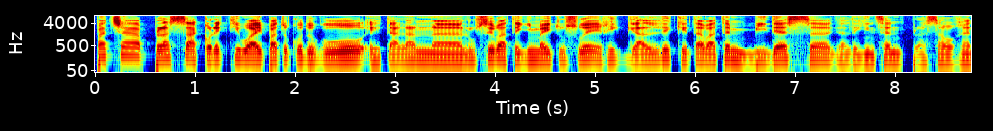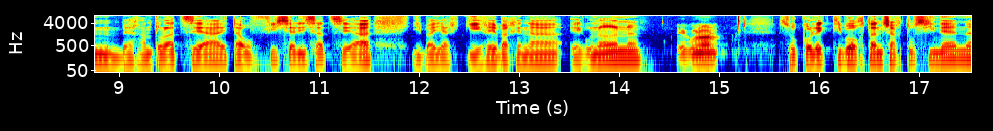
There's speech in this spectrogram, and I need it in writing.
Patsa plaza kolektiboa aipatuko dugu eta lan uh, luze bat egin baitu zue errik galdeketa baten bidez uh, galdegintzen plaza horren berantolatzea eta ofizializatzea Ibai Argire barrena egunon? Egunon. Zu kolektibo hortan txartu zinen,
